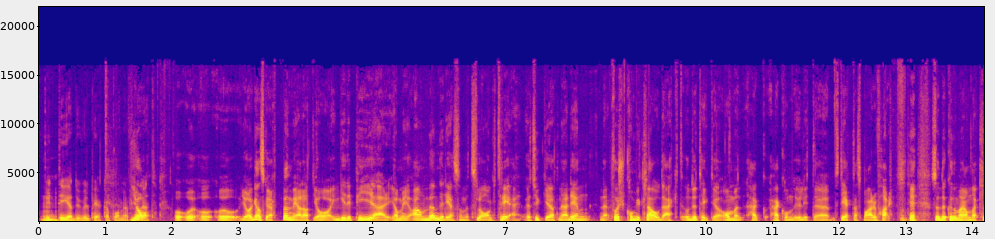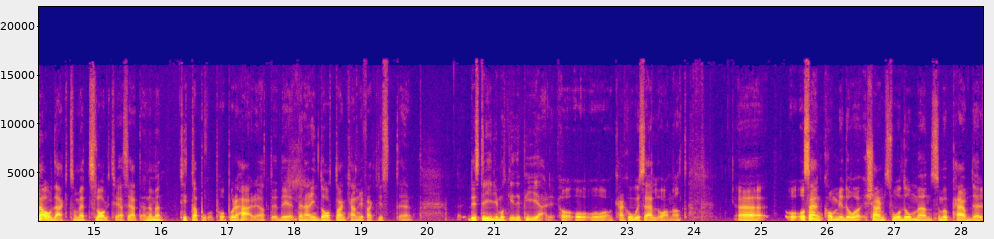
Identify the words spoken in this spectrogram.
Det är mm. det du vill peka på om jag Ja, och, och, och, och, jag är ganska öppen med att ja, GDPR, ja, men jag använder det som ett slagträ. Jag tycker att när den, när, först kom ju Cloud Act och då tänkte jag, ja men här, här kom det ju lite stekta sparvar. så då kunde man använda Cloud Act som ett slagträ och säga att nej, men, titta på, på, på det här, att det, den här datan kan ju faktiskt eh, det strider mot GDPR och, och, och kanske OSL och annat. Uh, och, och sen kom ju då Charms 2-domen som upphävde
